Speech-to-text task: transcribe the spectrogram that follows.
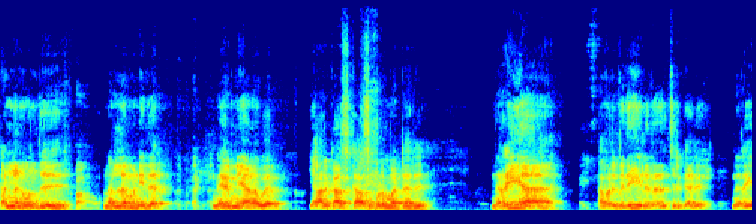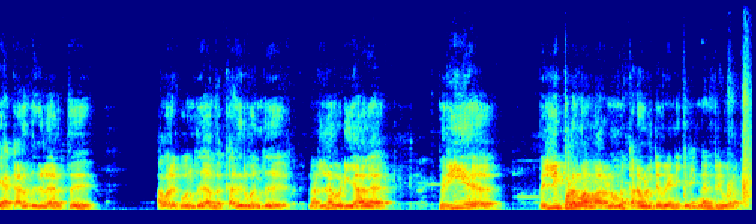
கண்ணன் வந்து நல்ல மனிதர் நேர்மையானவர் யார் காசுக்கு ஆசைப்பட மாட்டார். நிறைய அவர் விதைகளை விதைச்சிருக்காரு. நிறைய கருதுகளை அறுத்து அவருக்கு வந்து அந்த கதிர் வந்து நல்லபடியாக பெரிய வெள்ளிப்பழமாக மாறணும்னு கடவுள்கிட்ட வேண்டிக்கிறேன். நன்றி வணக்கம்.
